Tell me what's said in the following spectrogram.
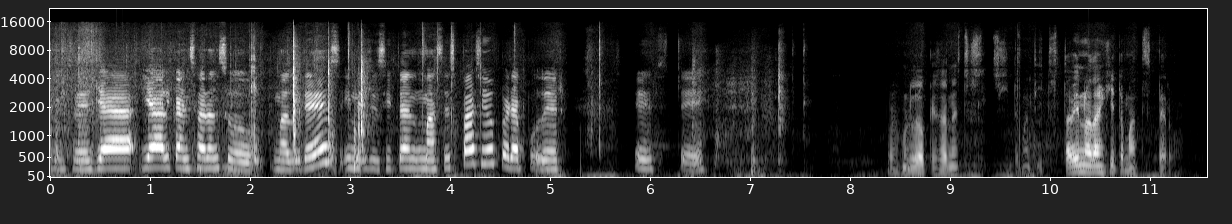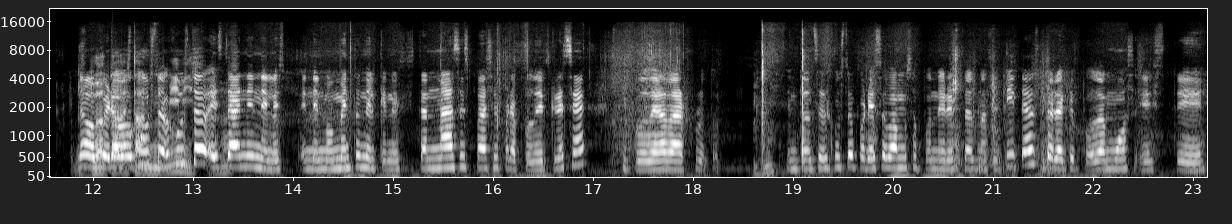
Entonces ya, ya alcanzaron su madurez y necesitan más espacio para poder este, Por ejemplo, lo que son estos jitomatitos. Todavía no dan jitomates, pero. No, pero están justo, minis. justo Ajá. están en el, en el momento en el que necesitan más espacio para poder crecer y poder dar fruto. Entonces justo por eso vamos a poner estas macetitas para que podamos este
